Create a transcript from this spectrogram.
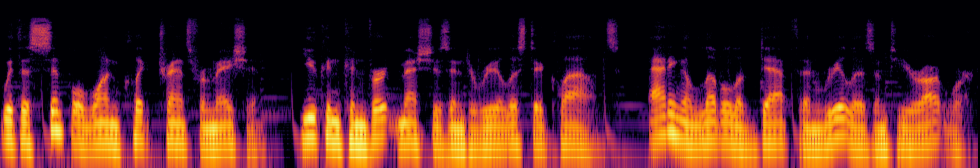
With a simple one-click transformation, you can convert meshes into realistic clouds, adding a level of depth and realism to your artwork.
